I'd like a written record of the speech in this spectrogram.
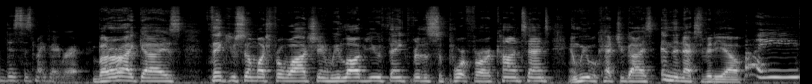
this is my favorite. But all right, guys, thank you so much for watching. We love you. Thank you for the support for our content, and we will catch you guys in the next video. Bye.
